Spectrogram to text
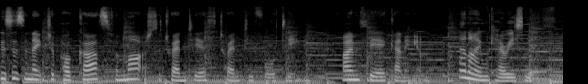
This is a Nature podcast for March the 20th, 2014. I'm Thea Cunningham. And I'm Kerri Smith.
